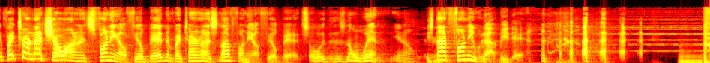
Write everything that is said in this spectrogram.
If I turn that show on and it's funny, I'll feel bad. And if I turn it on, it's not funny, I'll feel bad. So there's no win. You know, he's not funny without me there.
